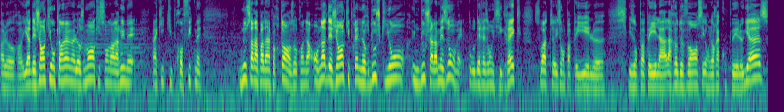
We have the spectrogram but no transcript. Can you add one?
Alors il y a des gens qui ont quand même un logement, qui sont dans la rue, mais qui, qui profitent. Mais nous, ça n'a pas d'importance. Donc, on a, des gens qui prennent leur douche, qui ont une douche à la maison, mais pour des raisons XY, soit ils n'ont pas payé, le, ils ont pas payé la, redevance et on leur a coupé le gaz,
